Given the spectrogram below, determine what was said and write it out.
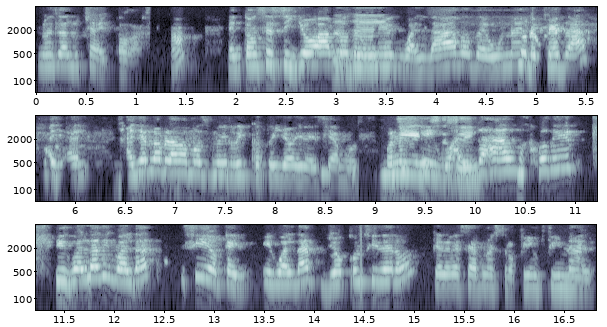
no es la lucha de todas, ¿no? Entonces, si yo hablo de una igualdad o de una equidad, ayer lo hablábamos muy rico tú y yo y decíamos, bueno, igualdad, joder, igualdad, igualdad, sí, ok, igualdad yo considero que debe ser nuestro fin final.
